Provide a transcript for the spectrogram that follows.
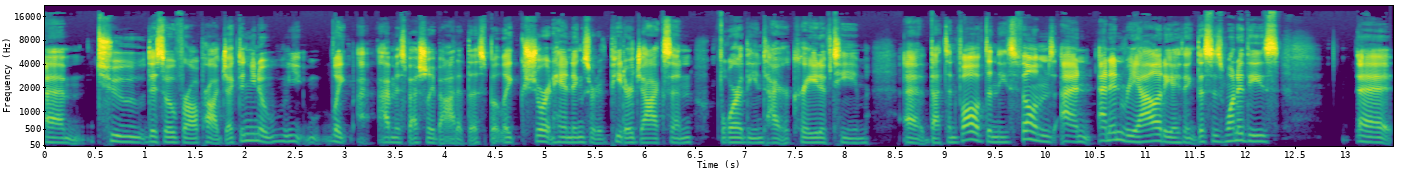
um, to this overall project. And you know, like I'm especially bad at this, but like shorthanding sort of Peter Jackson for the entire creative team uh, that's involved in these films. And and in reality, I think this is one of these uh,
